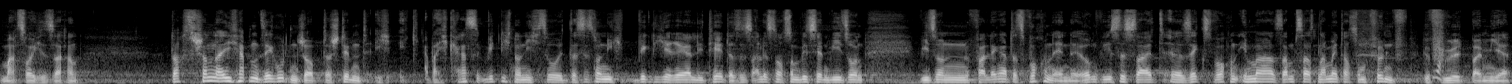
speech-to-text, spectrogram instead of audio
mache solche Sachen. Doch, schon, ich habe einen sehr guten Job, das stimmt. Ich, ich, aber ich kann das wirklich noch nicht so, das ist noch nicht wirkliche Realität. Das ist alles noch so ein bisschen wie so ein, wie so ein verlängertes Wochenende. Irgendwie ist es seit äh, sechs Wochen immer samstags nachmittags um fünf gefühlt ja. bei mir.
